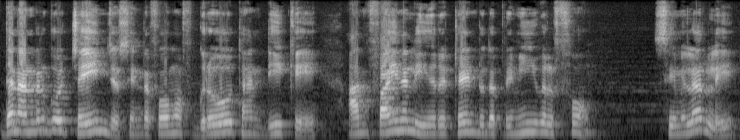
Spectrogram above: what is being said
then undergo changes in the form of growth and decay, and finally return to the primeval form. Similarly,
